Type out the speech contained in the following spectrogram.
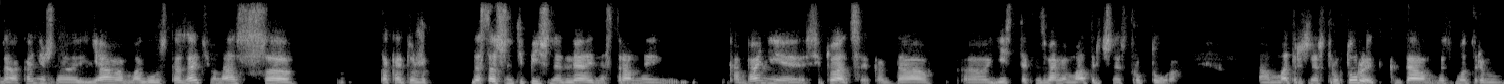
Да, конечно, я могу сказать, у нас э, такая тоже достаточно типичная для иностранной компании ситуация, когда э, есть так называемая матричная структура. А матричная структура – когда мы смотрим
